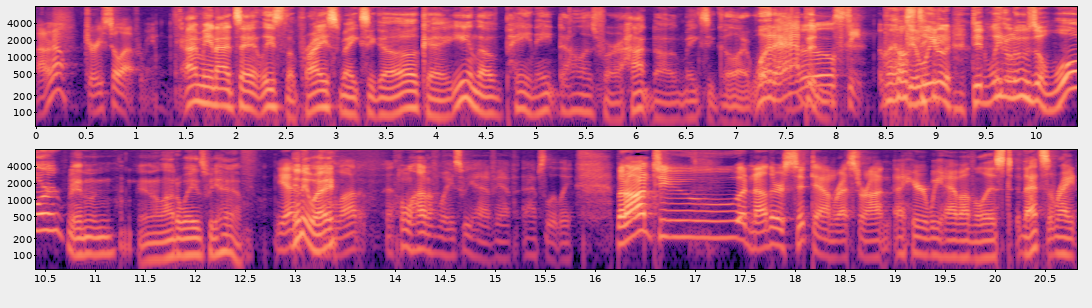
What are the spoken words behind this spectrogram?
I don't know. Jury's still out for me. I mean, I'd say at least the price makes you go, okay. Even though paying eight dollars for a hot dog makes you go like, what A little happened? steep. A little Did steep. we did we lose a war? And in a lot of ways, we have. Yeah. Anyway, a lot of a lot of ways we have, yeah, absolutely. But on to another sit-down restaurant here we have on the list. That's right,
